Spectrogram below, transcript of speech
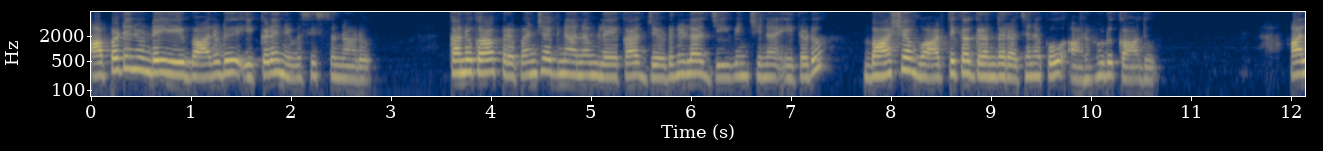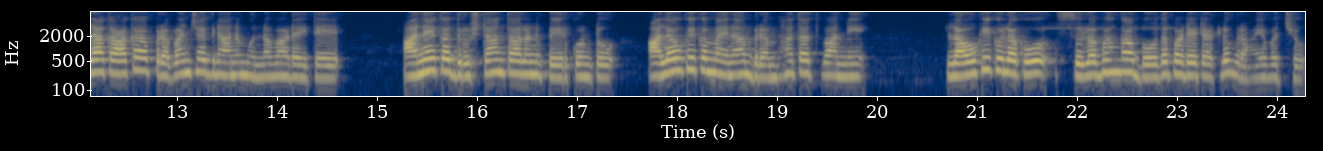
అప్పటి నుండి ఈ బాలుడు ఇక్కడే నివసిస్తున్నాడు. కనుక ప్రపంచ జ్ఞానం లేక జడునిలా జీవించిన ఇతడు భాష వార్తిక గ్రంథ రచనకు అర్హుడు కాదు. అలా కాక ప్రపంచ జ్ఞానం ఉన్నవాడైతే అనేక దృష్టాంతాలను పేర్కొంటూ అలౌకికమైన బ్రహ్మతత్వాన్ని లౌకికులకు సులభంగా బోధపడేటట్లు వ్రాయవచ్చు.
